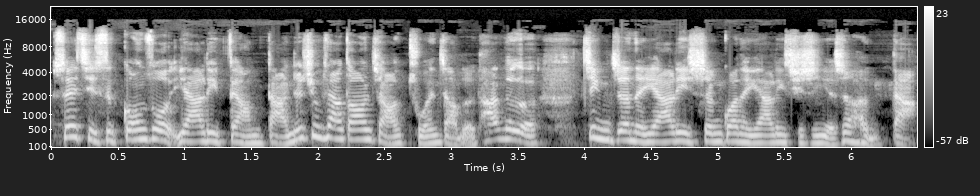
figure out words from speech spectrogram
所以其实工作压力非常大。就就像刚刚讲主任讲的，他那个竞争的压力、升官的压力，其实也是很大。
